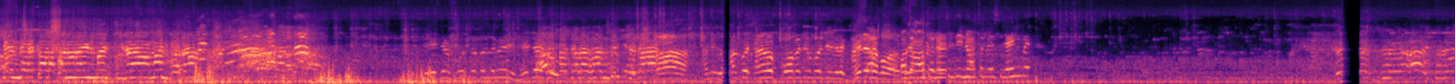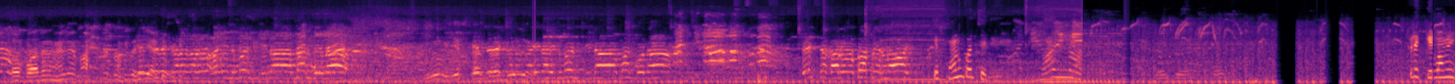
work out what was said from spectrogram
কেন্দ্রের কালা কানুন আইন মানছি না মানবো না আমি লালপুর খানার কবে থেকে বলছি যে ঘেটে অত অত দিন অত রেসে জানবে ও বদন হলে মাস্টার কে ফোন করছে রে? কে আমি?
